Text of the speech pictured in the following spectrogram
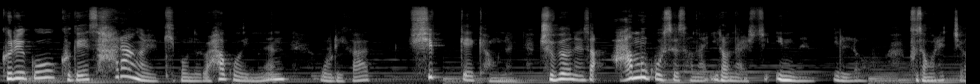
그리고 그게 사랑을 기본으로 하고 있는 우리가 쉽게 겪는 주변에서 아무 곳에서나 일어날 수 있는 일로 구성을 했죠.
